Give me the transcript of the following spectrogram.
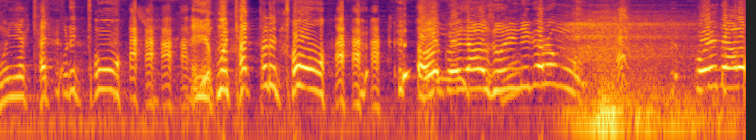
હું એક છટપડું છું. હું છટપડું છું. હવે કોઈ દાડો ચોરી નહીં કરું હું. કોઈ દાડો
